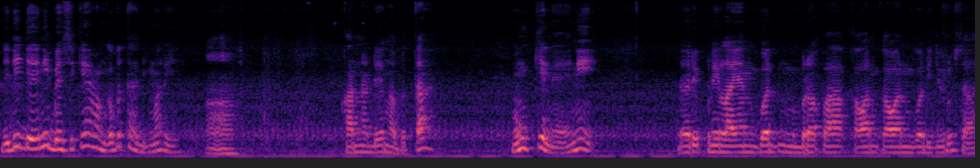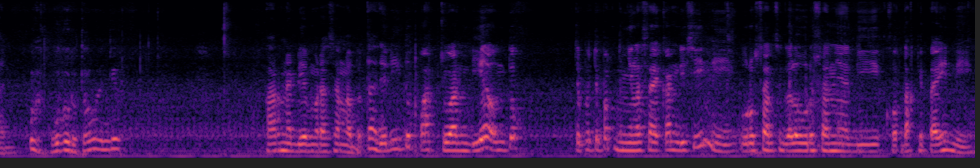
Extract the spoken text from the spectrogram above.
Jadi dia ini basicnya emang gak betah di mari. Heeh. karena dia nggak betah mungkin ya ini dari penilaian gue beberapa kawan-kawan gue di jurusan. Wah gue baru tahu anjir. Karena dia merasa nggak betah jadi itu pacuan dia untuk cepat-cepat menyelesaikan di sini urusan segala urusannya di kota kita ini.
